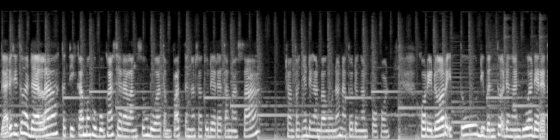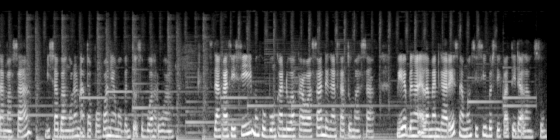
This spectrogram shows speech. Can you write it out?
Garis itu adalah ketika menghubungkan secara langsung dua tempat dengan satu deretan massa, contohnya dengan bangunan atau dengan pohon. Koridor itu dibentuk dengan dua deretan massa, bisa bangunan atau pohon yang membentuk sebuah ruang. Sedangkan sisi menghubungkan dua kawasan dengan satu massa. Mirip dengan elemen garis, namun sisi bersifat tidak langsung.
